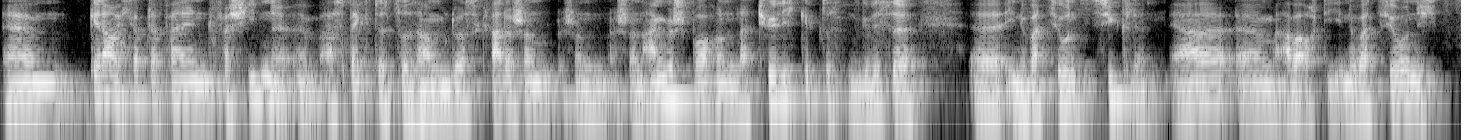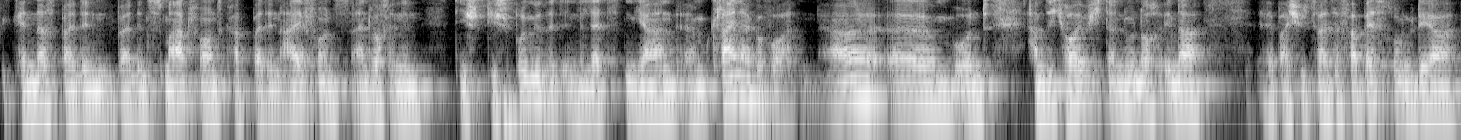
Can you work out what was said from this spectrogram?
Ähm, genau, ich glaube, da fallen verschiedene ähm, Aspekte zusammen. Du hast gerade schon, schon, schon angesprochen, natürlich gibt es eine gewisse äh, Innovationszyklen. Ja, ähm, aber auch die Innovation, ich kenne das bei den, bei den Smartphones, gerade bei den iPhones, einfach in den, die, die Sprünge sind in den letzten Jahren ähm, kleiner geworden ja, ähm, und haben sich häufig dann nur noch in einer äh, beispielsweise Verbesserung der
